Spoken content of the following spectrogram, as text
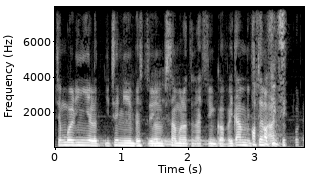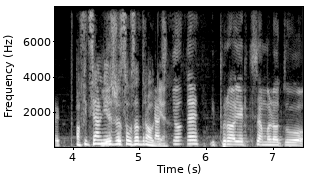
Czemu linie lotnicze nie inwestują w samoloty naddźwiękowe? I tam w tym ofic- Oficjalnie, jest że są za drogie. i projekt samolotu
